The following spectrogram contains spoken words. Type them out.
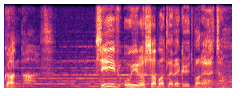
Gandalf. Szív újra szabad levegőt, barátom.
